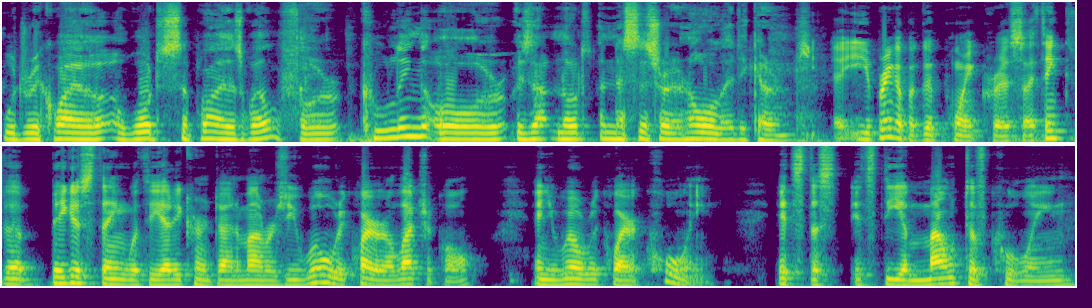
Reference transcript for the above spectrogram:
would require a water supply as well for cooling, or is that not necessary in all eddy currents? You bring up a good point, Chris. I think the biggest thing with the eddy current dynamometers, you will require electrical and you will require cooling. It's the it's the amount of cooling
